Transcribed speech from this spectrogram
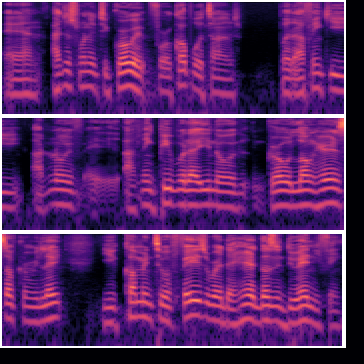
and I just wanted to grow it for a couple of times. But I think you, I don't know if I think people that you know grow long hair and stuff can relate. you come into a phase where the hair doesn't do anything.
